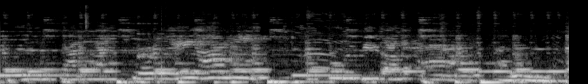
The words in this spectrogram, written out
বউর পাল্লায় পড়ে আমি ঠাকুর বিড়াল খাই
